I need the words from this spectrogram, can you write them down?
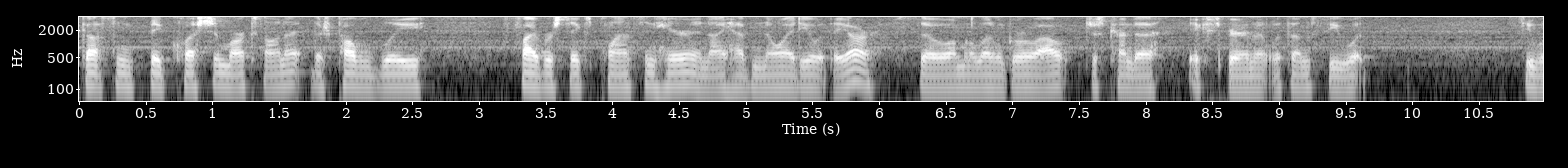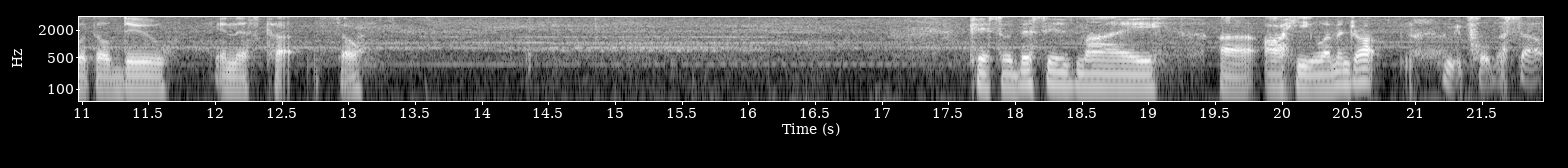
got some big question marks on it. There's probably five or six plants in here, and I have no idea what they are. So I'm gonna let them grow out, just kind of experiment with them, see what see what they'll do in this cut. So. Okay, so this is my uh, aji lemon drop. Let me pull this out.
